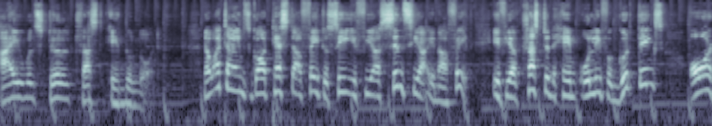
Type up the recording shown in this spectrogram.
I will still trust in the Lord. Now, at times, God tests our faith to see if we are sincere in our faith, if we have trusted Him only for good things or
